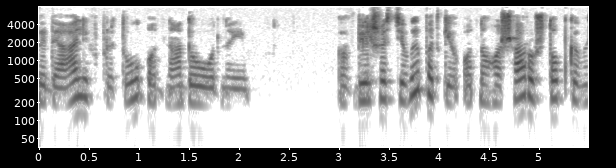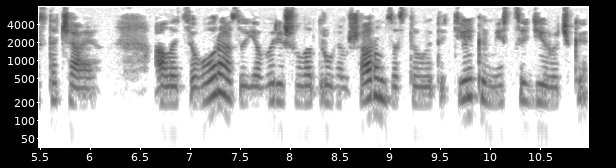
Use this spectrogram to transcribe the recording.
в ідеалі впритул одна до одної. В більшості випадків одного шару штопки вистачає, але цього разу я вирішила другим шаром застелити тільки місце дірочки,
